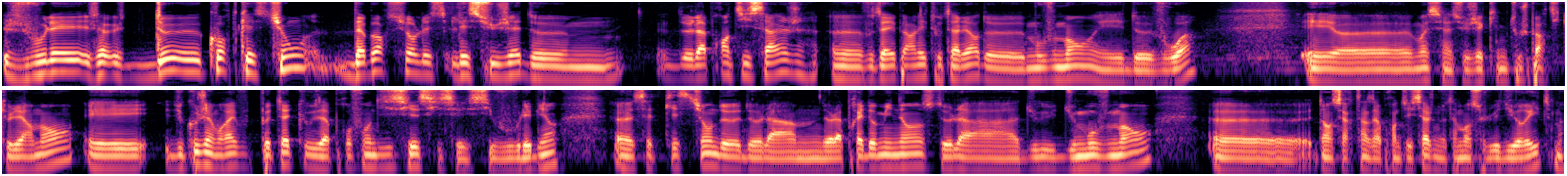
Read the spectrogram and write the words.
Je voulais deux courtes questions. D'abord sur les, sujets de, de l'apprentissage. Euh, vous avez parlé tout à l'heure de mouvement et de voix. Et euh, moi, c'est un sujet qui me touche particulièrement. Et du coup, j'aimerais peut-être que vous approfondissiez, si, vous voulez bien, euh, cette question de, la, prédominance du, mouvement euh, dans certains apprentissages, notamment celui du rythme,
